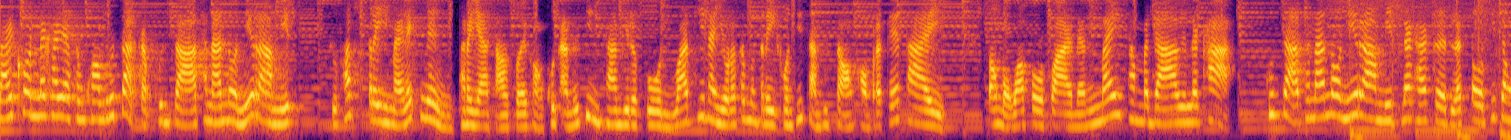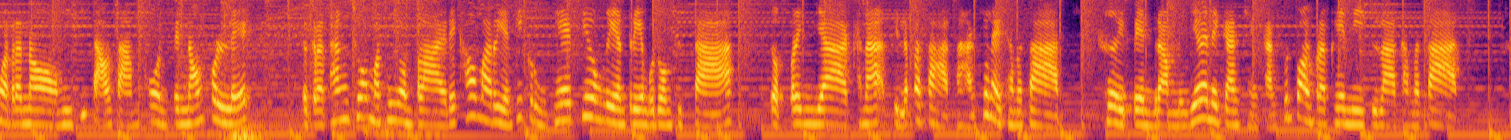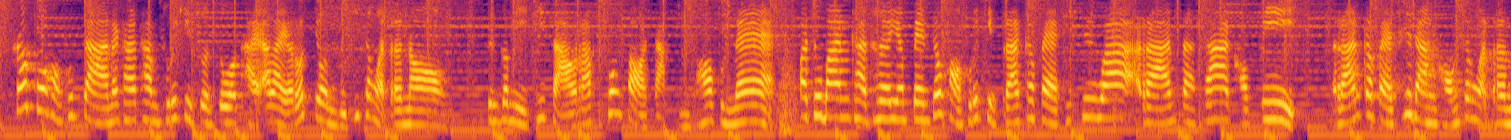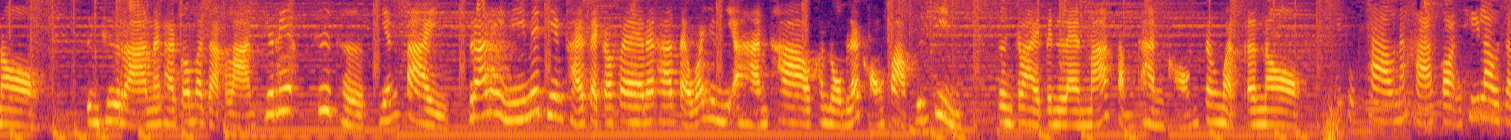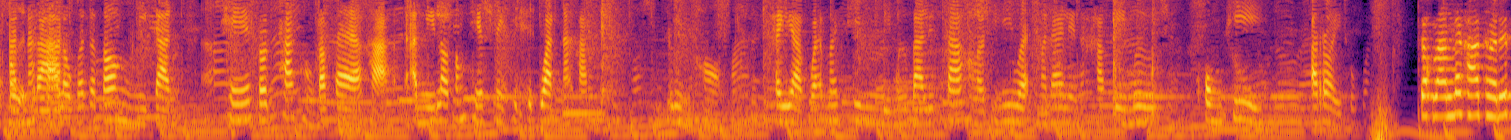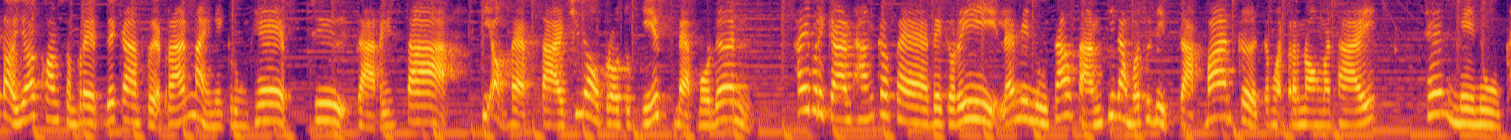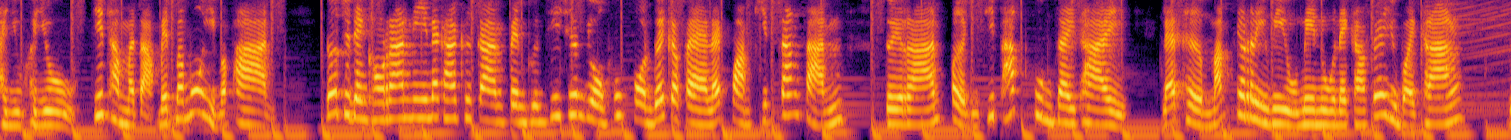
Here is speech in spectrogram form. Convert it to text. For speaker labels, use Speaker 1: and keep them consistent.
Speaker 1: หลายคนนะคะอยากทำความรู้จักกับคุณจ๋าธนาโนนนิรามิตรสุภาพสตรีหมายเลขหนึ่งภรรยาสาวสวยของคุณอนุทินชาญวีรกูลว่าที่นายกรัฐมนตรีคนที่ 32 ของประเทศไทย ต้องบอกว่าโปรไฟล์นั้นไม่ธรรมดาเลยละค่ะ คุณจ๋าธนาโนนนิรามิตรนะคะ เกิดและโตที่จังหวัดระนอง มีพี่สาว 3 คนเป็นน้องคนเล็กจนกระทั่งช่วงมัธยมปลายได้เข้ามาเรียนที่กรุงเทพที่โรงเรียนเตรียมอุดมศึกษา จบปริญญาคณะศิลปศาสตร์มหาวิทยาลัยธรรมศาสตร์ เคยเป็นดรัมเมเยอร์ในการแข่งขันฟุตบอลประเพณีจุฬาธรรมศาสตร์ ครอบครัวของคุณจ๋านะคะทำธุรกิจส่วนตัวขายอะไหล่รถยนต์อยู่ที่จังหวัดระนอง ซึ่งก็มีพี่สาวรับช่วงต่อจากคุณพ่อคุณแม่ ปัจจุบันค่ะเธอยังเป็นเจ้าของธุรกิจร้านกาแฟที่ชื่อว่าร้านจ้าจ้าคอฟฟี่ร้านกาแฟชื่อดังของจังหวัดระนอง ซึ่งชื่อร้านนะคะก็มาจากหลานที่เรียกชื่อเธอเพี้ยนไป ร้านแห่งนี้ไม่เพียงขายแต่กาแฟนะคะ แต่ว่ายังมีอาหารคาวขนมและของฝากพื้นถิ่น จนกลายเป็นแลนด์มาร์คสำคัญของจังหวัดระนอง
Speaker 2: ทุกเช้านะคะ ก่อนที่เราจะเปิดร้านเราก็จะต้องมีการเทสรสชาติของกาแฟค่ะ อันนี้เราต้องเทสในทุกๆวันนะคะกลิ่นหอมมาก ใครอยากแวะมาชิมฝีมือบาริสต้าของเราที่นี่แวะมาได้เลยนะคะฝีมือคงที่อร่อยทุกวัน
Speaker 1: จากนั้นนะคะ เธอได้ต่อยอดความสำเร็จด้วยการเปิดร้านใหม่ในกรุงเทพ ชื่อจาริสตาที่ออกแบบสไตล์ชิโนโปรตุกีสแบบโมเดิร์น ให้บริการทั้งกาแฟเบเกอรี่ และเมนูสร้างสรรค์ที่นำวัตถุดิบจากบ้านเกิดจังหวัดระนองมาใช้ เช่น เมนูขยูขยู ที่ทำมาจากเม็ดมะม่วงหิมพานต์โดยจุดเด่นของร้านนี้นะคะ คือการเป็นพื้นที่เชื่อมโยงผู้คนด้วยกาแฟและความคิดสร้างสรรค์ โดยร้านเปิดอยู่ที่พักภูมิใจไทย และเธอมักจะรีวิวเมนูในคาเฟ่อยู่บ่อยครั้ง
